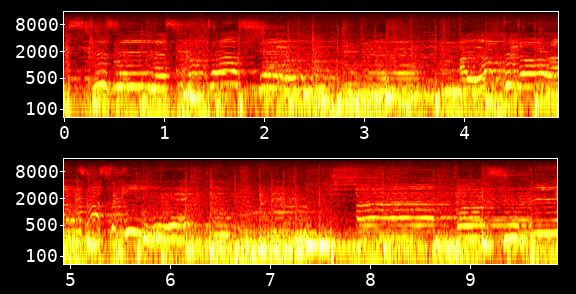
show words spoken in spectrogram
Excuse me, Miss Cocktail Shaker. I locked the door and tossed the key. Oh, but you be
